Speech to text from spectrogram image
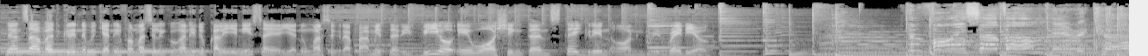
Dan sahabat Green, demikian informasi lingkungan hidup kali ini. Saya Ian Umar segera pamit dari VOA Washington. Stay green on Green Radio. The voice of America. VOA.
